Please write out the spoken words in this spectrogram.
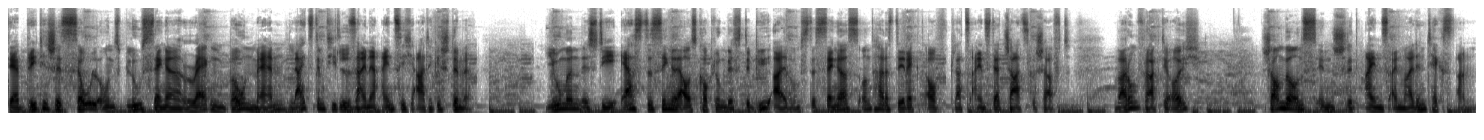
Der britische Soul- und Blues-Sänger Regan Boneman leiht dem Titel seine einzigartige Stimme. Human ist die erste Single-Auskopplung des Debütalbums des Sängers und hat es direkt auf Platz 1 der Charts geschafft. Warum fragt ihr euch? Schauen wir uns in Schritt 1 einmal den Text an.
